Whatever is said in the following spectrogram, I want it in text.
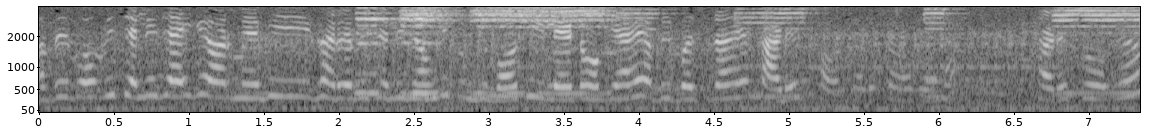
अभी वो भी चली जाएगी और मैं भी घर भी चली जाऊँगी क्योंकि बहुत ही लेट हो गया है। अभी बज रहा है साढ़े छः साढ़े छः हो गया है। साढ़े छः हो गया।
